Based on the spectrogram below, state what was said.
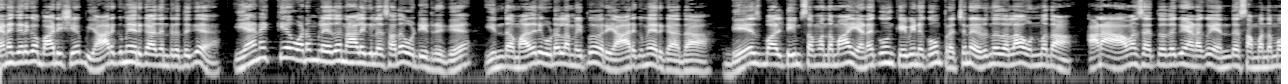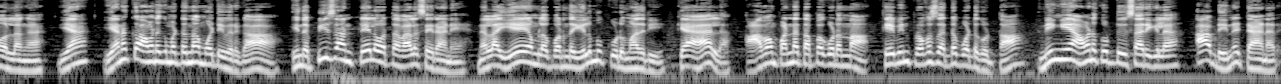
எனக்கு இருக்க பாடி ஷேப் யாருக்குமே இருக்காதுன்றதுக்கு எனக்கே உடம்புல ஏதோ நாலு கிலோ சதை ஒட்டிட்டு இருக்கு இந்த மாதிரி உடல் அமைப்பு வேற யாருக்குமே இருக்காதா? பேஸ்பால் டீம் சம்பந்தமா எனக்கும் கெவினுக்கும் பிரச்சனை இருந்ததெல்லாம் உண்மைதான். ஆனா அவன் செத்ததுக்கும் எனக்கும் எந்த சம்பந்தமும் இல்லைங்க. ஏன்? எனக்கும் அவனுக்கு மட்டும்தான் மோட்டிவ் இருக்கா? இந்த பீஸ் ஆன் பிளேல ஒருத்தன் வேலை செய்யறானே நல்லா ஏஎம்ல பிறந்த எலும்பு கூடு மாதிரி. கேல் அவன் பண்ண தப்ப கூட தான் கெவின் ப்ரொஃபசர்கிட்ட போட்டு கொடுத்தான். நீங்க ஏன் அவனை கூப்பிட்டு விசாரிக்கல? அப்படின்னு டேனர்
